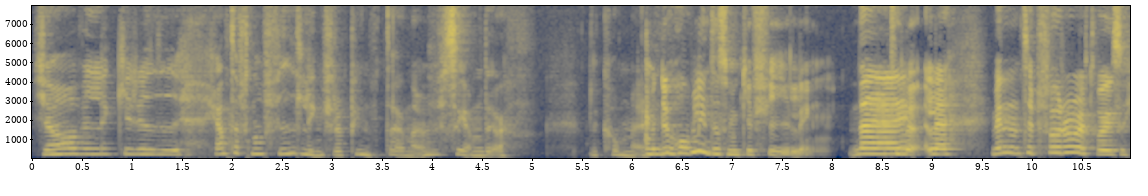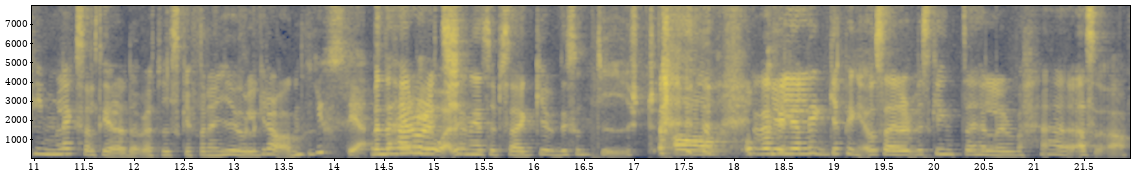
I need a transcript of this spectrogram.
Ja, vi ligger i... Jag har inte haft någon feeling för att pynta ännu. Vi får se om det, det kommer. Men du har väl inte så mycket feeling? Nej, Till, eller, Men typ förra året var jag så himla exalterad över att vi skaffade en julgran. Just det. Men det här vi göra i året år? känner jag typ så här, gud det är så dyrt. Ja, och Vad vill jag lägga pengar? Och så här, vi ska inte heller vara här. Alltså ja.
